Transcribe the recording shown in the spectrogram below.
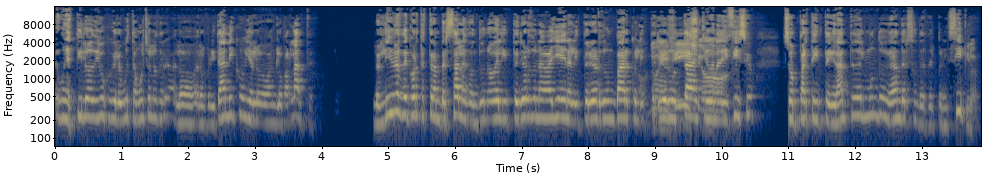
es un estilo de dibujo que le gusta mucho a los, a los- a los británicos y a los angloparlantes. Los libros de cortes transversales, donde uno ve el interior de una ballena, el interior de un barco, el interior de un edificio. tanque, de un edificio, son parte integrante del mundo de Anderson desde el principio. Claro.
